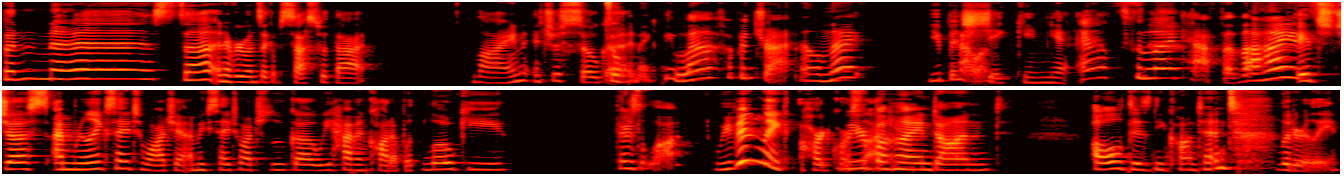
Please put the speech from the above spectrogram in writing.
Vanessa, and everyone's like obsessed with that line. It's just so good. Don't make me laugh. I've been trying all night You've been shaking your ass for like half of the heights. It's just I'm really excited to watch it. I'm excited to watch Luca. We haven't caught up with Loki. There's a lot. We've been like hardcore. We're slacking, behind on all Disney content literally.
